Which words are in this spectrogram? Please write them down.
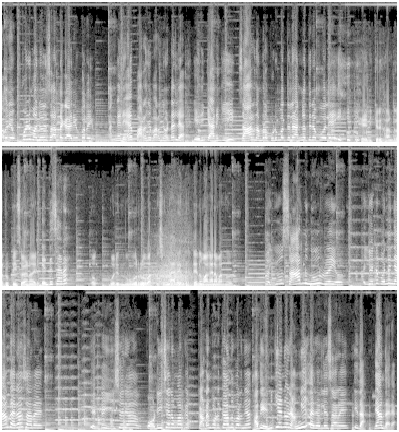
അവരെപ്പോഴും മനോജ് സാറിന്റെ കാര്യം പറയും. അങ്ങനെ പറഞ്ഞു പറഞ്ഞുണ്ടല്ല എനിക്കാണെങ്കിൽ സാർ നമ്മളെ കുടുംബത്തിലെ അംഗത്തിനെ പോലെ. എനിക്കൊരു ഹൺഡ്രഡ് റുപ്പീസ് വേണമായിരുന്നു. എന്ത് സാറേ? ഒരു നൂറ് രൂപ കൃഷി നരേന്ദ്രന്റെ നിന്ന് വാങ്ങാനാ വന്നത്. അയ്യോ സാറിന് നൂറ് രൂപയോ? അയ്യോ എന്റെ പൊന്നെ ഞാൻ തരാം സാറേ. എന്റെ ഈശ്വര കോടീശ്വരന്മാർക്ക് കടം കൊടുക്കാന്ന് പറഞ്ഞ അത് എനിക്ക് തന്നെ ഒരു അംഗീകാരമല്ലേ സാറേ? ഇതാ ഞാൻ തരാം.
